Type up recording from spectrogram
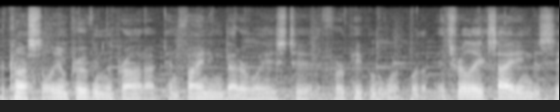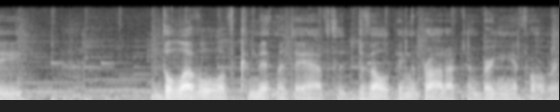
We're constantly improving the product and finding better ways to, for people to work with it. It's really exciting to see the level of commitment they have to developing the product and bringing it forward.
